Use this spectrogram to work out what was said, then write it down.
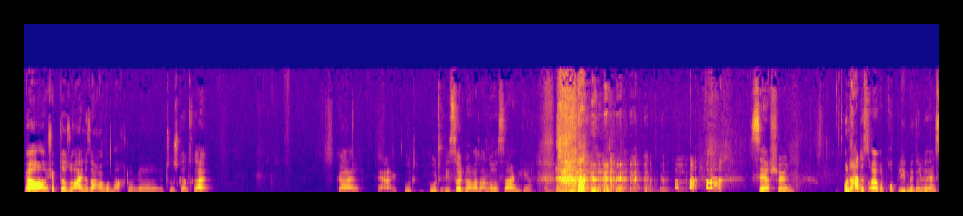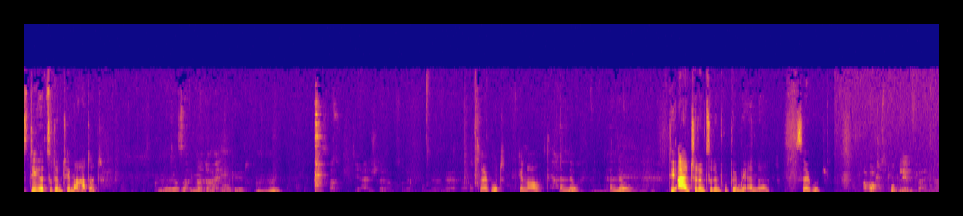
ja, ich habe da so eine Sache gemacht und äh, jetzt ist ganz geil. Geil? Ja, gut, gut. Ich sollte mal was anderes sagen hier. Sehr schön. Und hat es eure Probleme gelöst, die ihr zu dem Thema hattet? Nö, aber wie man damit umgeht. Mhm. Das hat die Einstellung zu dem Problem geändert. Sehr gut, genau. Hallo, hallo. Die Einstellung zu dem Problem geändert? Sehr gut. Aber auch das Problem verändert.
